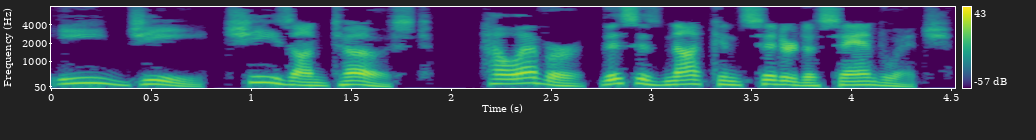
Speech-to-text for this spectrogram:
e.g., cheese on toast. However, this is not considered a sandwich.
